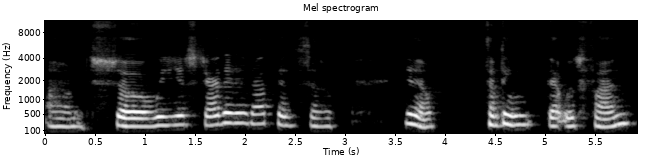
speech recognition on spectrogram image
Um, so we just started it up as, uh, you know, something that was fun.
